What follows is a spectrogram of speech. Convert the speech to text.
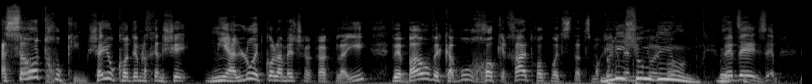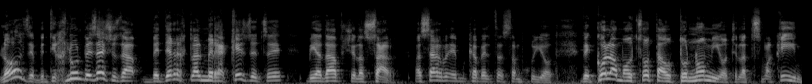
עשרות חוקים שהיו קודם לכן, שניהלו את כל המשק החקלאי, ובאו וקבעו חוק אחד, חוק מועצת הצמחים. בלי שום דיון. ובזה, לא, זה בתכנון בזה, שזה בדרך כלל מרכז את זה בידיו של השר. השר מקבל את הסמכויות. וכל המועצות האוטונומיות של הצמחים,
